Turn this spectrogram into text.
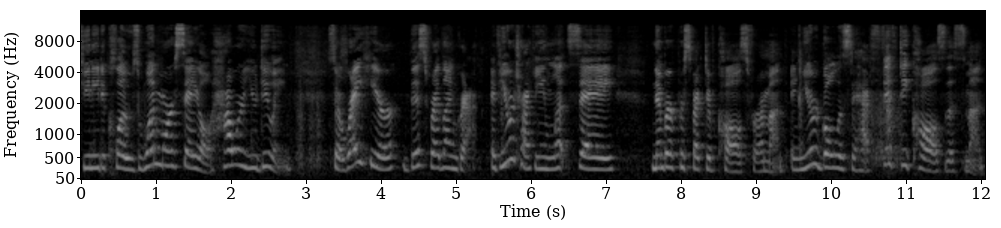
Do you need to close one more sale? How are you doing? So right here, this red line graph, if you were tracking, let's say, number of prospective calls for a month, and your goal is to have 50 calls this month.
